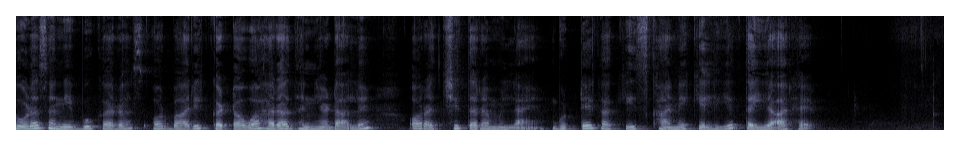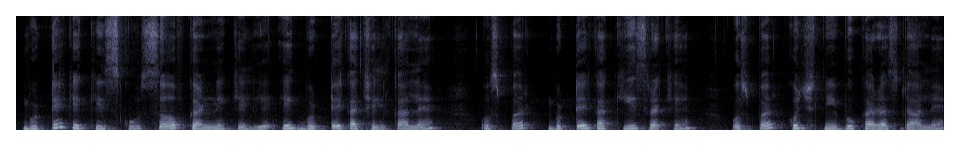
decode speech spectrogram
थोड़ा सा नींबू का रस और बारीक कटा हुआ हरा धनिया डालें और अच्छी तरह मिलाएँ। भुट्टे का कीस खाने के लिए तैयार है। भुट्टे के कीस को सर्व करने के लिए एक भुट्टे का छिलका लें। उस पर भुट्टे का कीस रखें। उस पर कुछ नींबू का रस डालें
